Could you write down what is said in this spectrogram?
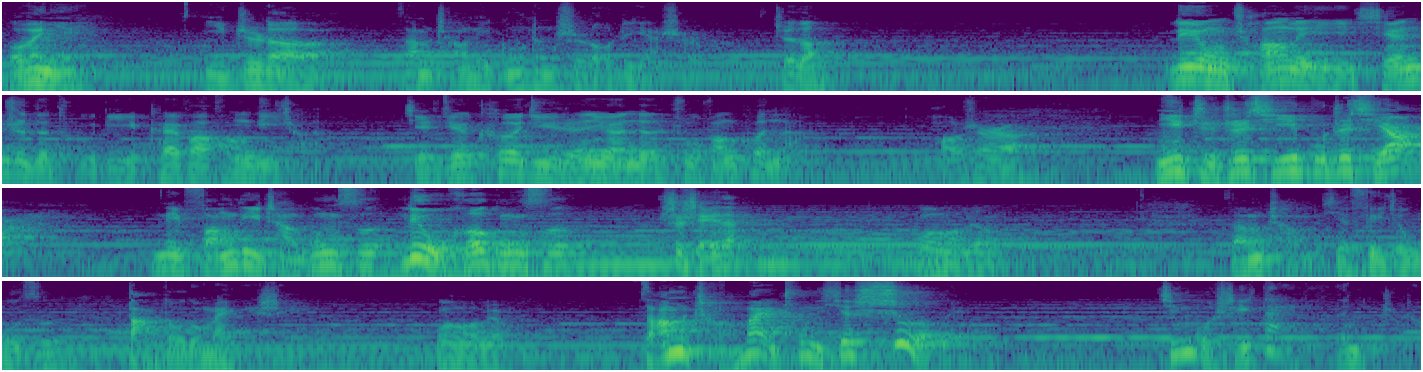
我问你，你知道咱们厂里工程师楼这件事吗？知道。利用厂里闲置的土地开发房地产，解决科技人员的住房困难，好事啊！你只知其一不知其二。那房地产公司六合公司是谁的？王老六。咱们厂那些废旧物资大多都卖给谁？王老六。咱们厂卖出那些设备，经过谁代理的？你知道？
